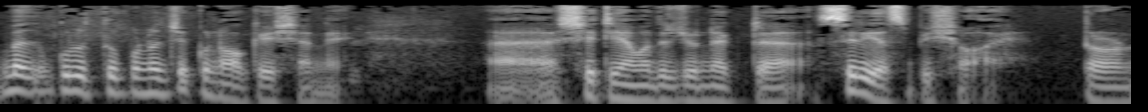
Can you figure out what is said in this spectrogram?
বা গুরুত্বপূর্ণ যে কোনো অকেশনে সেটি আমাদের জন্য একটা সিরিয়াস বিষয়। কারণ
